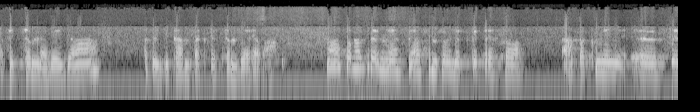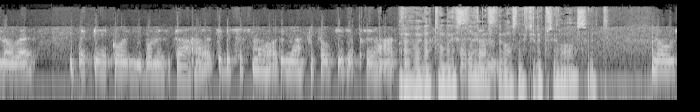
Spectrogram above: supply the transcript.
a teď jsem nevěděla a teď říkám, tak teď jsem zvědavá. No samozřejmě, já jsem to vždycky trefila. A pak mě e, synové taky jako on říká, hele, ty by se mohla do nějaké soutěže přihlásit. Právě na to myslím, tam... jestli vás nechtěli přihlásit. No už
